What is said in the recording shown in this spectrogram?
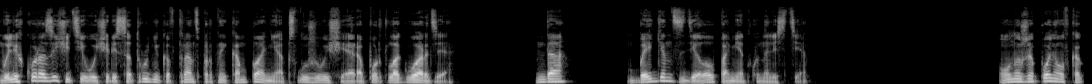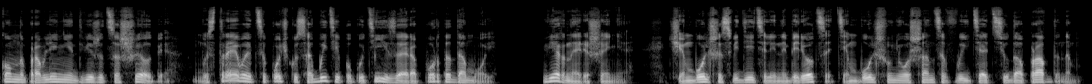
Вы легко разыщете его через сотрудников транспортной компании, обслуживающей аэропорт Лагвардия. Да. Бэггин сделал пометку на листе. Он уже понял, в каком направлении движется Шелби, выстраивает цепочку событий по пути из аэропорта домой. Верное решение. Чем больше свидетелей наберется, тем больше у него шансов выйти отсюда оправданным.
